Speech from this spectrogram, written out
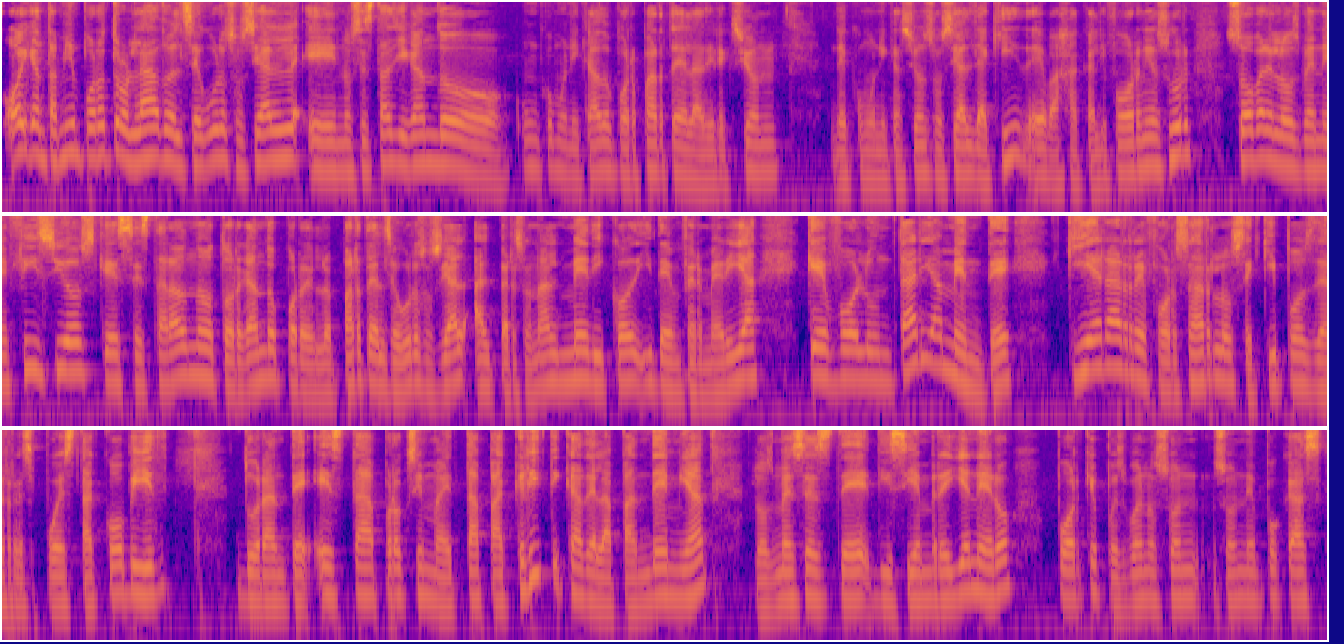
Oigan, también por otro lado, el Seguro Social eh, nos está llegando un comunicado por parte de la Dirección de Comunicación Social de aquí, de Baja California Sur, sobre los beneficios que se estarán otorgando por parte del Seguro Social al personal médico y de enfermería que voluntariamente quiera reforzar los equipos de respuesta COVID durante esta próxima etapa crítica de la pandemia, los meses de diciembre y enero, porque pues bueno, son, son épocas,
